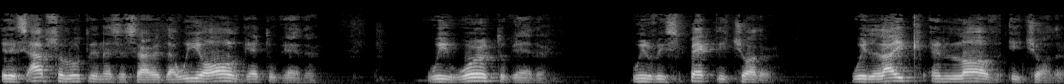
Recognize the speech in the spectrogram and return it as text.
It is absolutely necessary that we all get together. We work together. We respect each other. We like and love each other.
